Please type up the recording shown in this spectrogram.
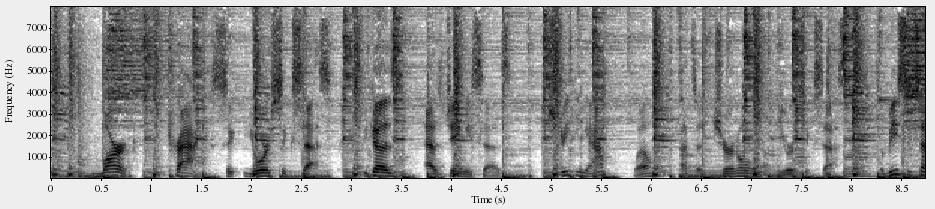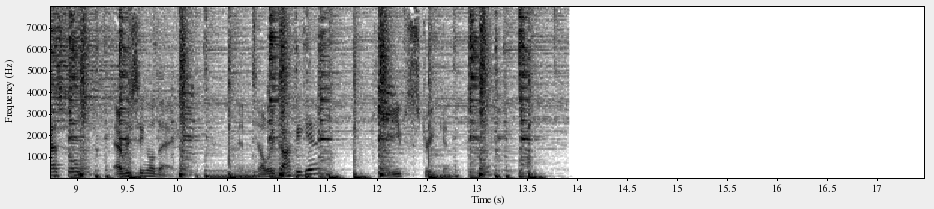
Mark, track your success. Because, as Jamie says, streaking app, well, that's a journal of your success. So be successful every single day. Until we talk again, keep streaking.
